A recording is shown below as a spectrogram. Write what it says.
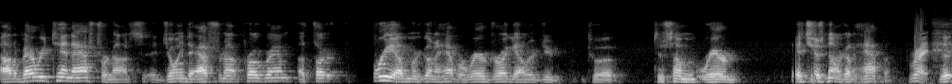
out of every ten astronauts that joined the astronaut program, a third, three of them are going to have a rare drug allergy to a to some rare It's just not going to happen. Right. The,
